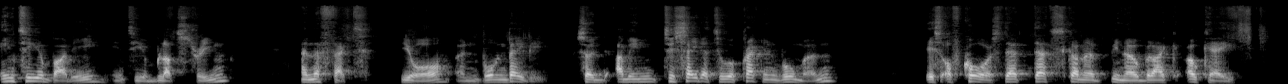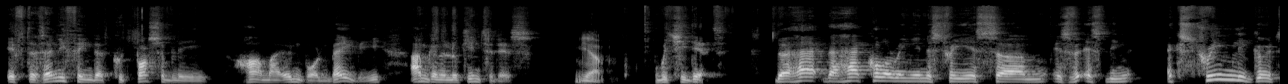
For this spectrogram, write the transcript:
into your body, into your bloodstream, and affect your unborn baby." So, I mean, to say that to a pregnant woman is, of course, that that's gonna, you know, be like, okay, if there's anything that could possibly harm my unborn baby, I'm gonna look into this. Yeah, which he did. The hair, the hair coloring industry is um, is has been extremely good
